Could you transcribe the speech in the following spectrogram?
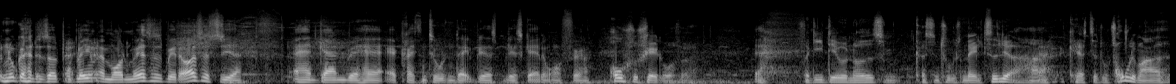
nu gør det så et problem, at Morten Messersmith også siger, at han gerne vil have, at Christian Tulsendal bliver, bliver skatteordfører. Og socialordfører. Ja. Fordi det er jo noget, som Christian Tulsendal tidligere har ja. kastet utrolig meget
